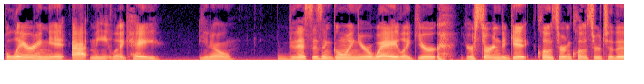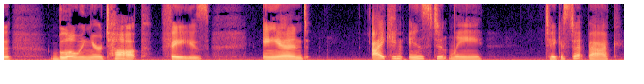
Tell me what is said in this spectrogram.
blaring it at me, like, hey, you know, this isn't going your way. Like, you're, you're starting to get closer and closer to the blowing your top phase. And I can instantly take a step back.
